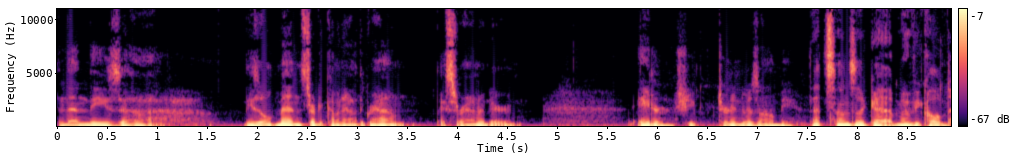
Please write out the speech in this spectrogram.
And then these uh, these old men started coming out of the ground. They surrounded her, and ate her, and she turned into a zombie. That sounds like a movie called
